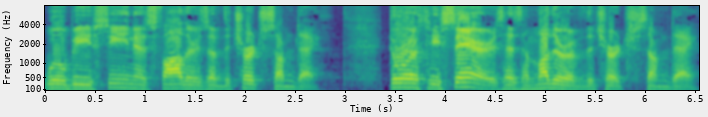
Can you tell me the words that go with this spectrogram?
will be seen as fathers of the church someday. Dorothy Sayers as a mother of the church someday.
